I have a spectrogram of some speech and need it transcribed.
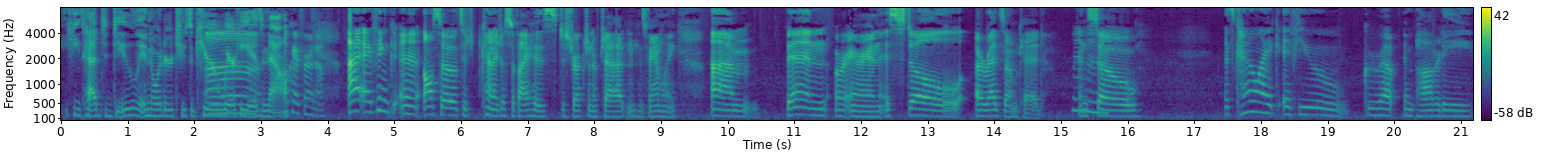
he's had to do in order to secure where he is now. Ah, Okay, fair enough. I, I think uh, also to kind of justify his destruction of Chad and his family, um, Ben or Aaron is still a red zone kid, and so it's kind of like if you grew up in poverty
